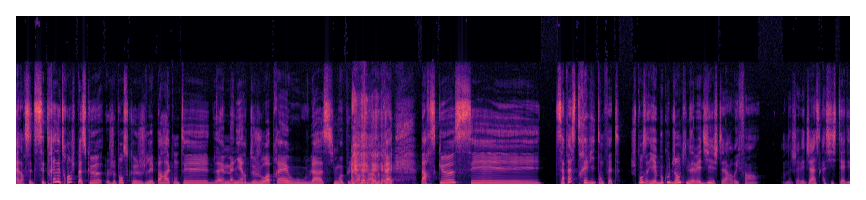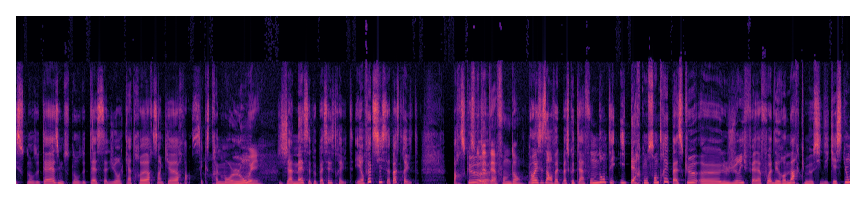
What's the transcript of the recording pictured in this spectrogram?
Alors, c'est très étrange parce que je pense que je ne l'ai pas raconté de la même manière deux jours après ou là, six mois plus tard, à peu près. Parce que c'est. Ça passe très vite en fait. Je pense il y a beaucoup de gens qui me l'avaient dit et j'étais là, oui, enfin. J'avais déjà assisté à des soutenances de thèse. Une soutenance de thèse, ça dure 4 heures, 5 heures. Enfin, c'est extrêmement long. Oui. Jamais ça peut passer très vite. Et en fait, si, ça passe très vite. Parce que. Parce que tu euh, étais à fond dedans. Ouais, c'est ça en fait, parce que tu es à fond dedans, tu es hyper concentré, parce que euh, le jury fait à la fois des remarques, mais aussi des questions.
